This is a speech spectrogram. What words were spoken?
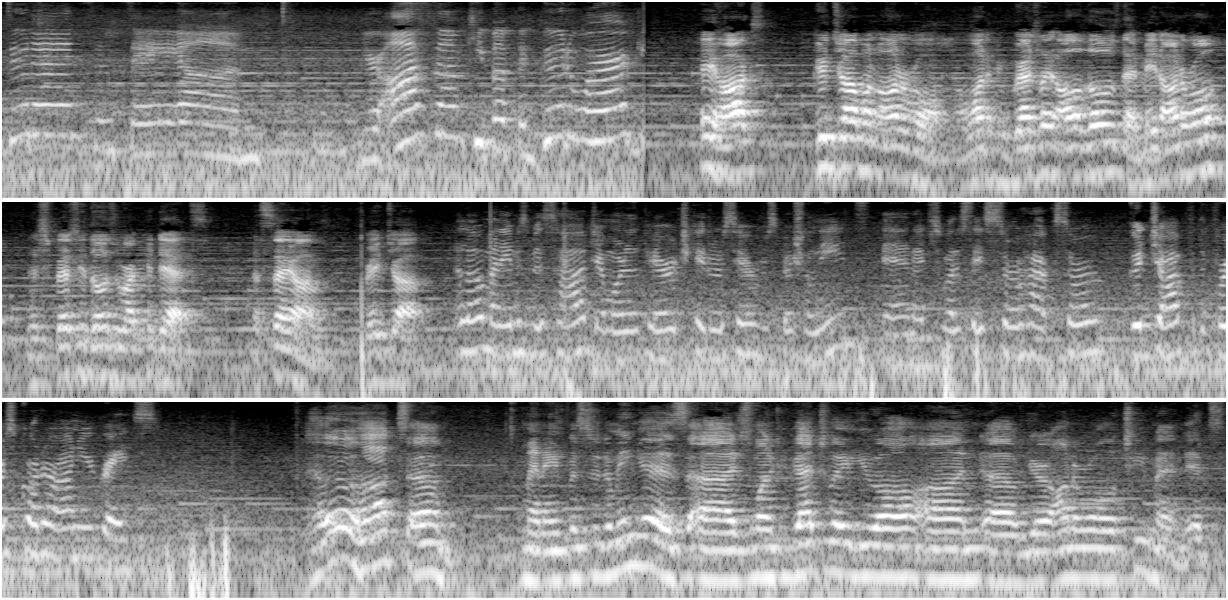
students and say um, you're awesome, keep up the good work. Hey Hawks, good job on honor roll. I want to congratulate all of those that made honor roll, and especially those who are cadets. The Seance, great job. Hello, my name is Miss Hodge. I'm one of the paraeducators here for special needs, and I just want to say, Sir Hawk, sir, good job for the first quarter on your grades. Hello, Hawks. Um, my name is Mr. Dominguez. Uh, I just want to congratulate you all on uh, your honor roll achievement. It's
